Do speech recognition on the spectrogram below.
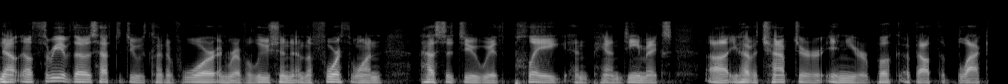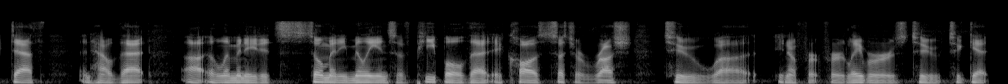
Now, now, three of those have to do with kind of war and revolution, and the fourth one has to do with plague and pandemics. Uh, you have a chapter in your book about the Black Death and how that uh, eliminated so many millions of people that it caused such a rush to uh, you know for, for laborers to to get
